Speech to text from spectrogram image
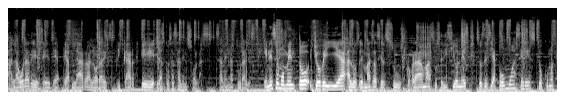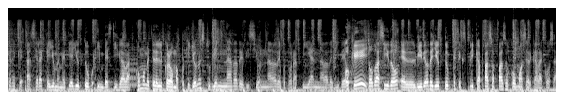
a la hora de, de- de- de hablar, a la hora de explicar, eh, las cosas salen solas, salen naturales. En ese momento yo veía a los demás hacer sus programas, sus ediciones, entonces decía, ¿cómo hacer esto? ¿Cómo hacer hacer aquello? Me metí a YouTube, investigaba cómo meter el croma, porque yo no estudié nada de edición, nada de fotografía, nada de video. Ok. Todo ha sido el video de YouTube que te explica paso a paso cómo hacer cada cosa.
